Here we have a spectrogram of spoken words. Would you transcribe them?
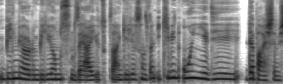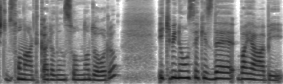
bilmiyorum biliyor musunuz eğer YouTube'dan geliyorsanız ben 2017'de başlamıştım. Son artık aralığın sonuna doğru. 2018'de bayağı bir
